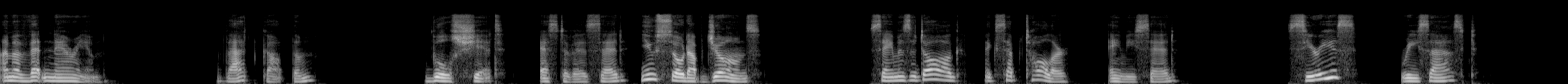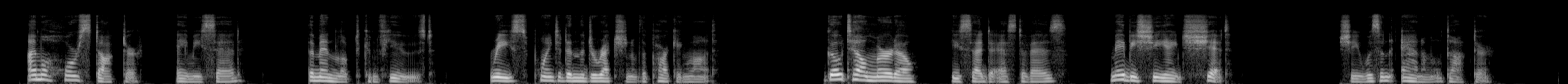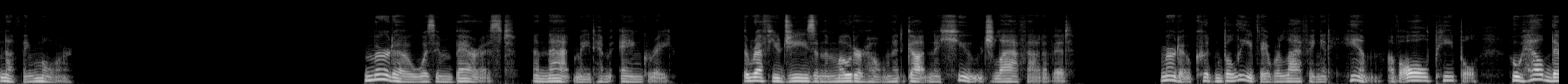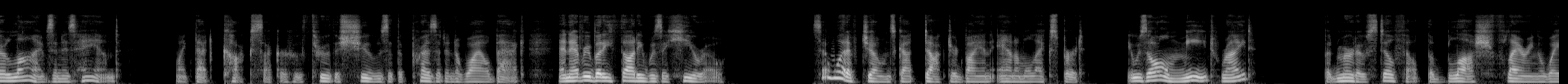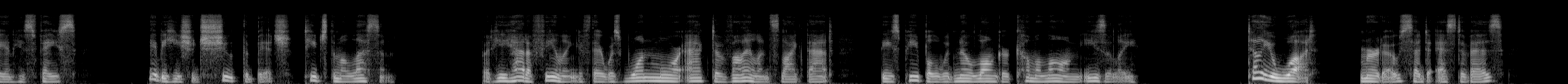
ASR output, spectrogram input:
I'm a veterinarian. That got them. Bullshit, Estevez said. You sewed up Jones. Same as a dog, except taller, Amy said. Serious? Reese asked. I'm a horse doctor, Amy said. The men looked confused. Reese pointed in the direction of the parking lot. Go tell Murdo, he said to Estevez. Maybe she ain't shit. She was an animal doctor, nothing more. Murdo was embarrassed, and that made him angry. The refugees in the motorhome had gotten a huge laugh out of it. Murdo couldn't believe they were laughing at him, of all people, who held their lives in his hand. Like that cocksucker who threw the shoes at the president a while back, and everybody thought he was a hero. So what if Jones got doctored by an animal expert? It was all meat, right? But Murdo still felt the blush flaring away in his face. Maybe he should shoot the bitch, teach them a lesson. But he had a feeling if there was one more act of violence like that, these people would no longer come along easily. Tell you what, Murdo said to Estevez,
